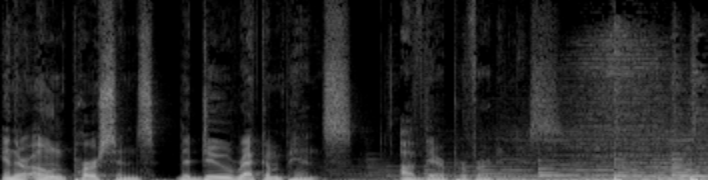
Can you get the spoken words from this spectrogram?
in their own persons the due recompense of their pervertedness.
